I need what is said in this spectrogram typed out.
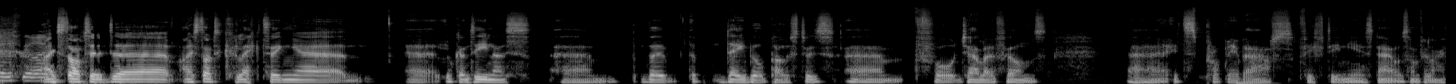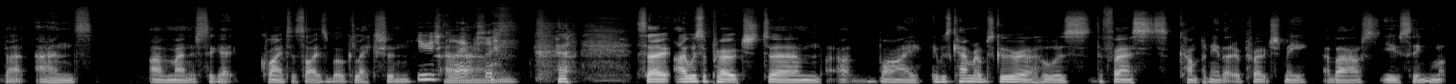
I started uh, I started collecting um, uh, Locandinas um, the the daybill posters um, for Giallo films. Uh, it's probably about 15 years now or something like that. And I've managed to get quite a sizable collection. Huge collection. Um, so I was approached um, uh, by, it was Camera Obscura who was the first company that approached me about using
